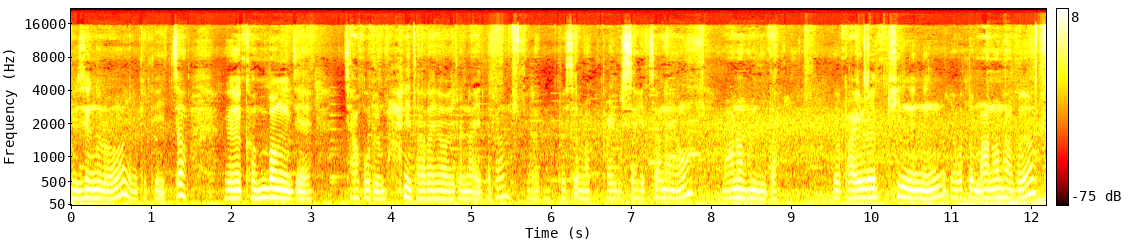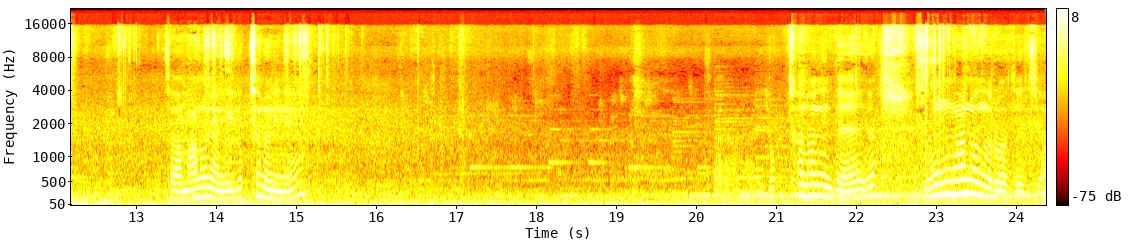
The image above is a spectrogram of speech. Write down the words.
군생으로 이렇게 돼 있죠. 이거는 금방 이제 자구를 많이 달아요. 이런 아이들은. 벌써 막 달기 시작했잖아요. 만원 합니다. 이 바이올렛 퀸은 이것도 만원 하고요. 자, 만 원이 아니고 6천 원이네요. 자, 6천 원인데 6만 원으로 되죠.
